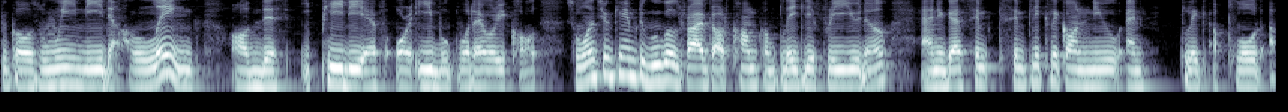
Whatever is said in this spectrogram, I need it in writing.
because we need a link of this pdf or ebook whatever you call. So once you came to google drive.com completely free you know and you guys sim simply click on new and click upload a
